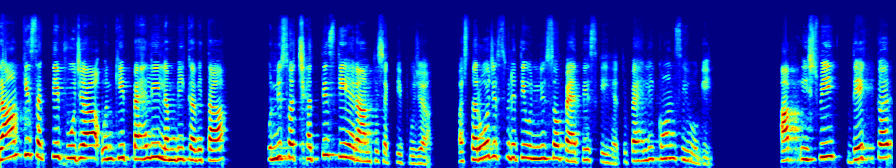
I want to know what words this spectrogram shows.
राम की शक्ति पूजा, उनकी पहली लंबी कविता 1936 की है राम की शक्ति पूजा और सरोज स्मृति 1935 की है। तो पहली कौन सी होगी? आप ईस्वी देखकर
